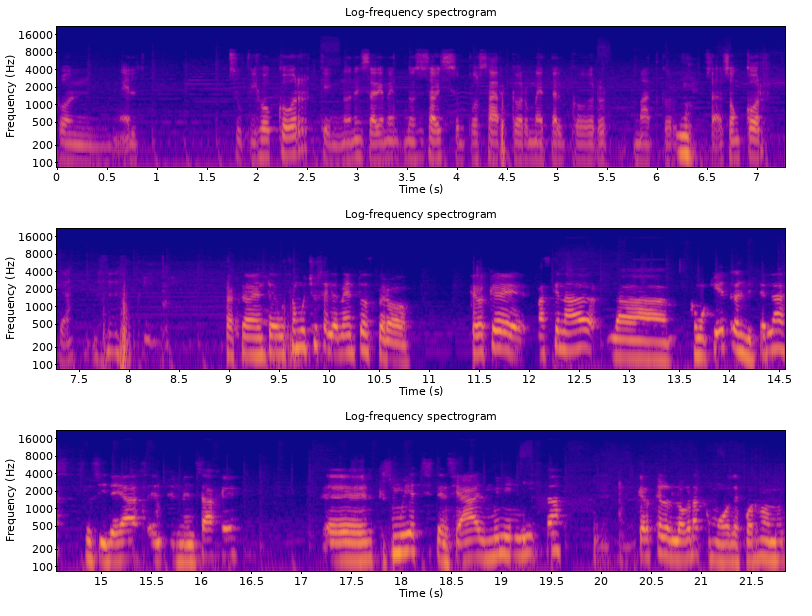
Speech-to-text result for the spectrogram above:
con el sufijo core, que no necesariamente, no se sabe si son post-hardcore, metalcore, madcore, Mm. o sea, son core, ya. Exactamente, usa muchos elementos, pero creo que más que nada, la, como quiere transmitir las, sus ideas, el, el mensaje, eh, que es muy existencial, muy nihilista, creo que lo logra como de forma muy,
